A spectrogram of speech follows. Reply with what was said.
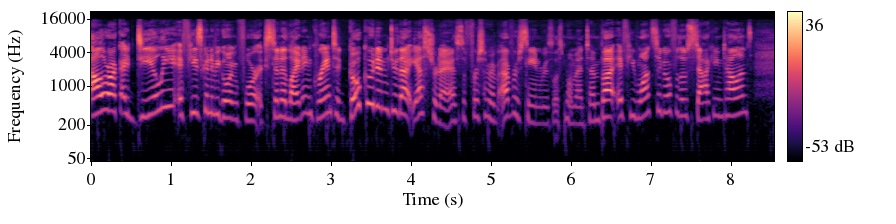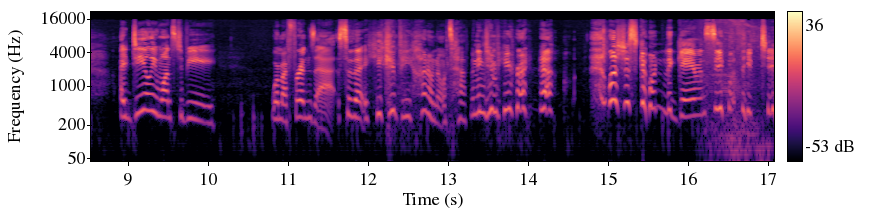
Alarak, ideally, if he's going to be going for Extended Lightning, granted, Goku didn't do that yesterday. It's the first time I've ever seen Ruthless Momentum. But if he wants to go for those stacking talents, ideally wants to be where my friend's at so that he could be, I don't know what's happening to me right now. Let's just go into the game and see what they do.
